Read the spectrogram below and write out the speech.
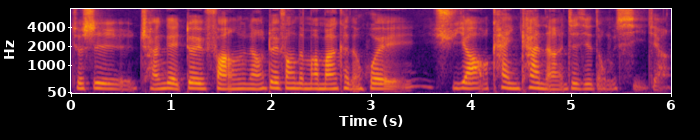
就是传给对方，然后对方的妈妈可能会需要看一看啊，这些东西这样。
